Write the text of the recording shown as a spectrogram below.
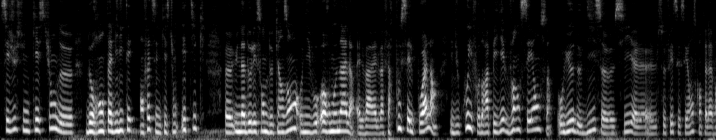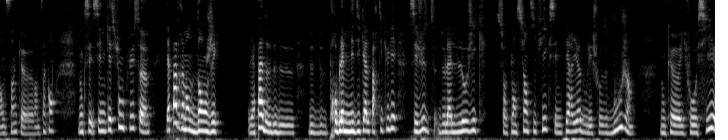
C'est juste une question de rentabilité. En fait, c'est une question éthique. Euh, une adolescente de 15 ans, au niveau hormonal, elle va, elle va faire pousser le poil, et du coup, il faudra payer 20 séances au lieu de 10 euh, si elle, se fait ses séances quand elle a 25, 25 euh, ans. Donc c'est une question plus... Il n'y a pas vraiment de danger. Il n'y a pas de, de, de, de, problème médical particulier. C'est juste de la logique. Sur le plan scientifique, c'est une période où les choses bougent. Donc il faut aussi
